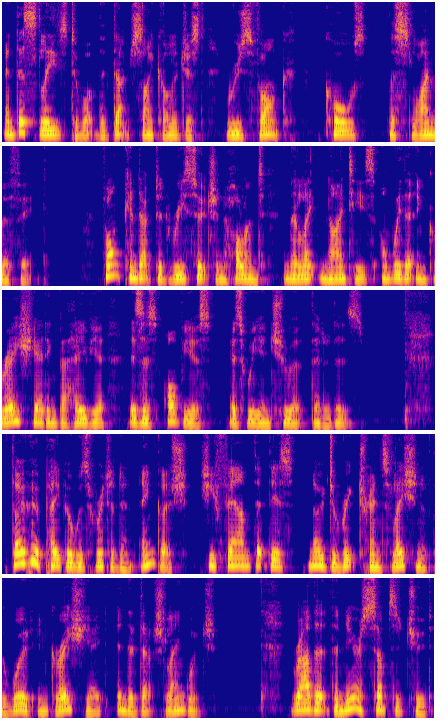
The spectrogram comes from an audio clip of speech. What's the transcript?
And this leads to what the Dutch psychologist Roos Vonk calls the slime effect. Vonk conducted research in Holland in the late 90s on whether ingratiating behaviour is as obvious as we intuit that it is. Though her paper was written in English, she found that there's no direct translation of the word ingratiate in the Dutch language. Rather, the nearest substitute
